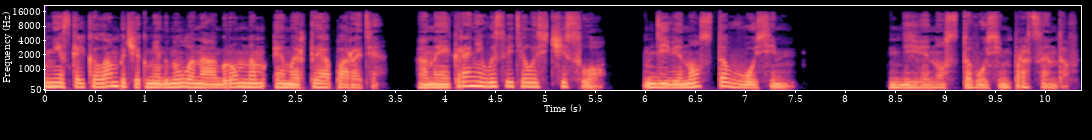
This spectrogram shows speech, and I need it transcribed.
Несколько лампочек мигнуло на огромном МРТ-аппарате, а на экране высветилось число — 98. 98%.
